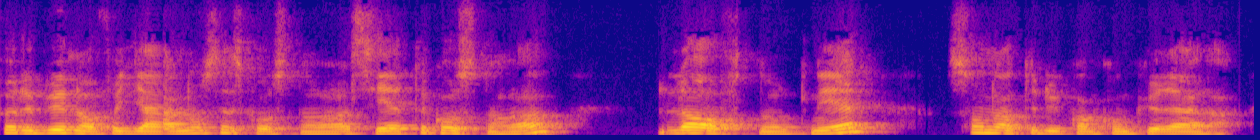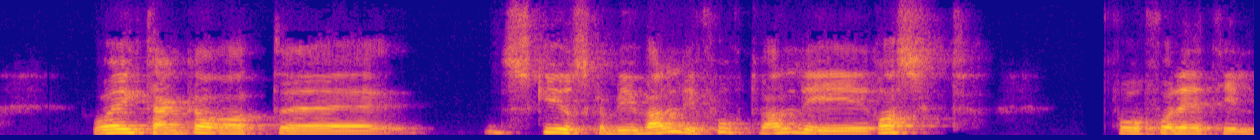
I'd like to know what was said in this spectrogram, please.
før du begynner å få gjennomsnittskostnader, setekostnader, lavt nok ned, sånn at du kan konkurrere. Og jeg tenker at eh, Skyr skal bli veldig fort, veldig raskt for å få det til.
